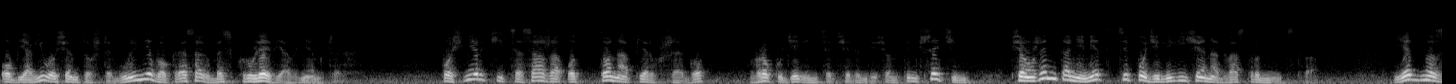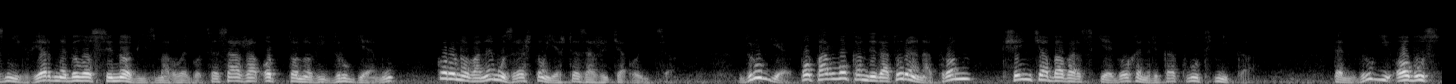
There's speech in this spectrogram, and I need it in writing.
Objawiło się to szczególnie w okresach bezkrólewia w Niemczech. Po śmierci cesarza Ottona I w roku 973 książęta niemieccy podzielili się na dwa stronnictwa. Jedno z nich wierne było synowi zmarłego cesarza Ottonowi II, koronowanemu zresztą jeszcze za życia ojca. Drugie poparło kandydaturę na tron księcia bawarskiego Henryka Klutnika. Ten drugi obóz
